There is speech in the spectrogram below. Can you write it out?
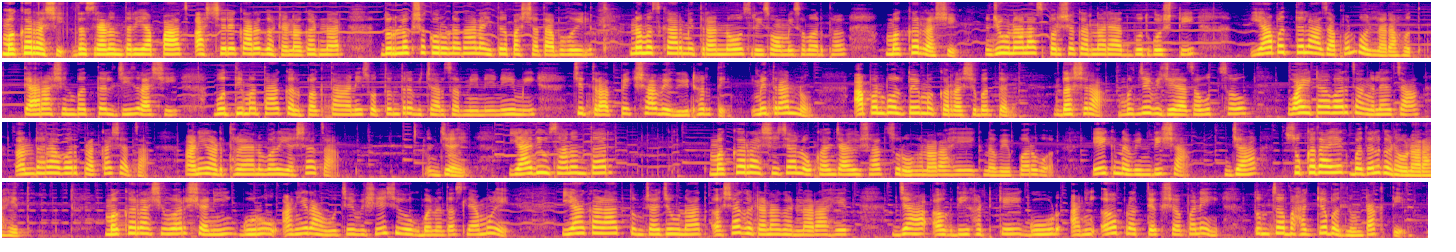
मकर राशी. दसऱ्यानंतर या पाच आश्चर्यकारक घटना घडणार. दुर्लक्ष करू नका नाहीतर पश्चाताप होईल. नमस्कार मित्रांनो श्री स्वामी समर्थ. मकर राशी. जीवनाला स्पर्श करणाऱ्या अद्भुत गोष्टी याबद्दल आज आपण बोलणार आहोत. त्या राशींबद्दल जी राशी बुद्धिमत्ता कल्पकता आणि स्वतंत्र विचारसरणीने नेहमी चित्रातपेक्षा वेगळी ठरते. मित्रांनो आपण बोलतोय मकर राशीबद्दल. दसरा म्हणजे विजयाचा उत्सव. वाईटावर चांगल्याचा अंधारावर प्रकाशाचा आणि अडथळ्यांवर यशाचा. जय. या दिवसानंतर मकर राशीच्या लोकांच्या आयुष्यात सुरू होणार आहे एक नवे पर्व एक नवीन दिशा ज्या सुखदायक बदल घडवणार आहेत. मकर राशीवर शनी गुरु आणि राहूचे विशेष योग बनत असल्यामुळे या काळात तुमच्या जीवनात अशा घटना घडणार आहेत ज्या अगदी हटके गूढ आणि अप्रत्यक्षपणे तुमचं भाग्य बदलून टाकतील.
